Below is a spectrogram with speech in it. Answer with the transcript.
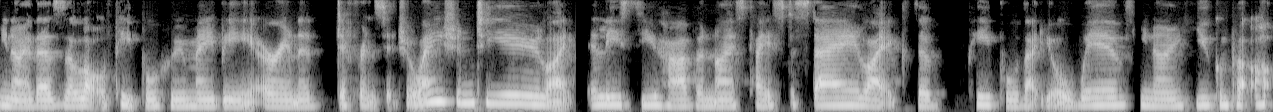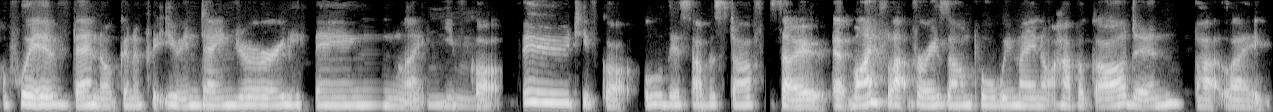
you know there's a lot of people who maybe are in a different situation to you like at least you have a nice place to stay like the people that you're with you know you can put up with they're not going to put you in danger or anything like mm-hmm. you've got food you've got all this other stuff so at my flat for example we may not have a garden but like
